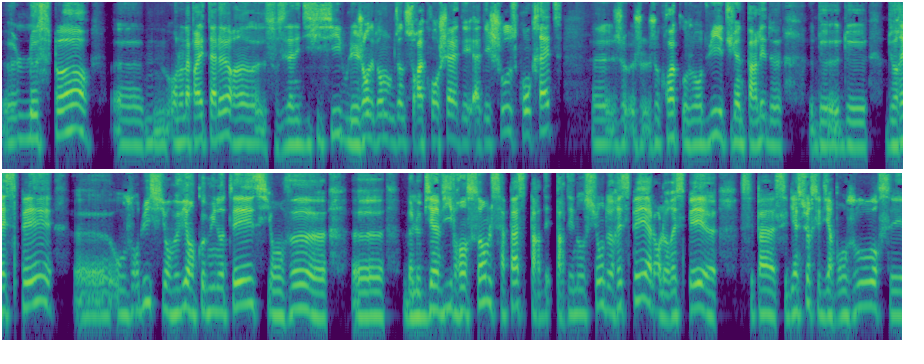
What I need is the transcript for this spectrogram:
le sport, on en a parlé tout à l'heure, hein, sur ces années difficiles où les gens ont besoin de se raccrocher à des choses concrètes, Euh, je, crois qu'aujourd'hui, tu viens de parler de, de, de, respect. Euh, aujourd'hui, si on veut vivre en communauté, si on veut euh, ben le bien vivre ensemble, ça passe par des, par des notions de respect. Alors le respect, c'est pas, c'est bien sûr, c'est dire bonjour, c'est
